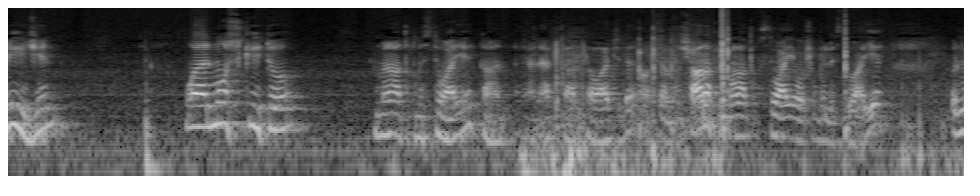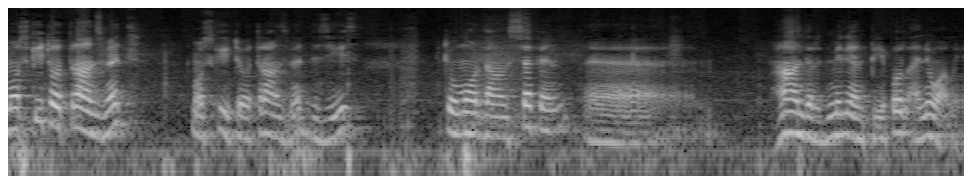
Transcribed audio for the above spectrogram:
region. وال mosquito المناطق الاستوائية كان يعني أكثر تواجدا أو أكثر انتشارا في المناطق الاستوائية وشبه الاستوائية ال mosquito transmit mosquito transmit disease to more than 700 million people annually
